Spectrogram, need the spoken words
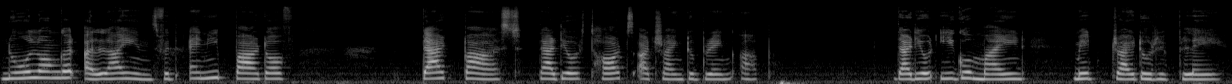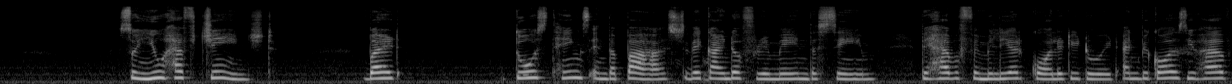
no longer aligns with any part of that past that your thoughts are trying to bring up, that your ego mind may try to replay. So you have changed but those things in the past they kind of remain the same they have a familiar quality to it. And because you have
